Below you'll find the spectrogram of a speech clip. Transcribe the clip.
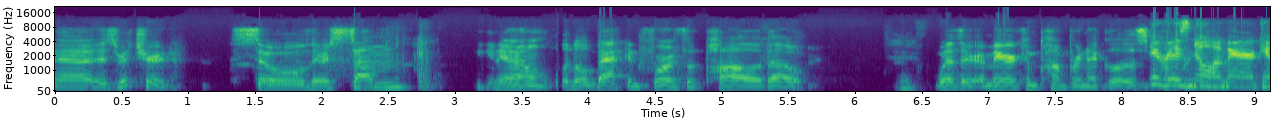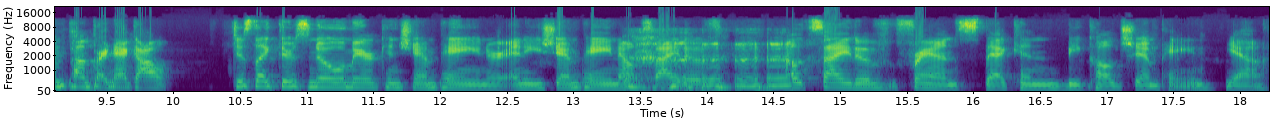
uh, is Richard. So there's some, you know, little back and forth with Paul about whether American pumpernickel is. There is no American pumpernickel. Just like there's no American champagne or any champagne outside of outside of France that can be called champagne. Yeah.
